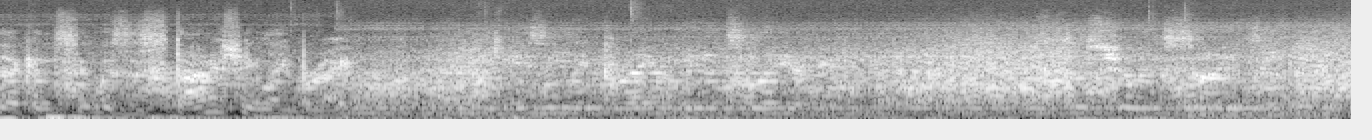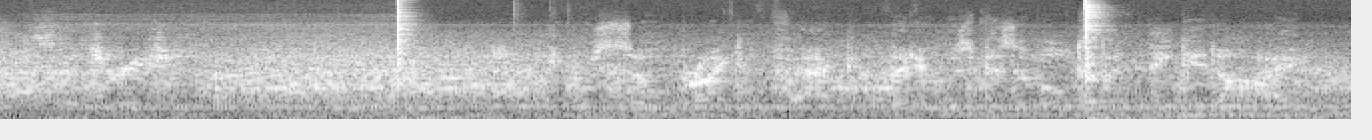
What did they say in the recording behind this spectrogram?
seconds, it was astonishingly bright. Amazingly bright minutes later. Still showing signs of saturation. It was so bright, in fact, that it was visible to the naked eye.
